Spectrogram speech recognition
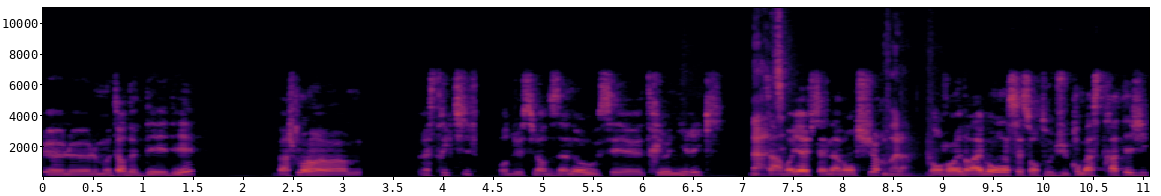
Le, le- le moteur de D&D est vachement euh, restrictif pour du Seigneur des Anneaux où c'est euh, très onirique. Bah, C'est un voyage, c'est une aventure. voilà. Donjons et Dragons, c'est surtout du combat stratégique.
